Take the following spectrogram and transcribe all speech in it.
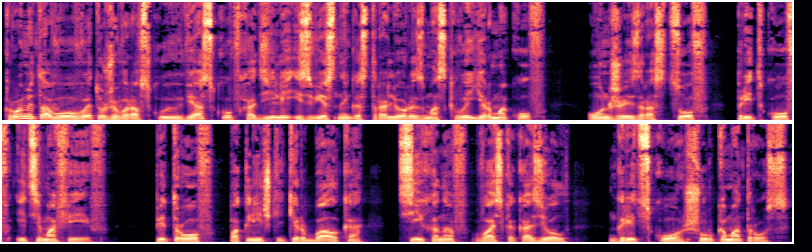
Кроме того, в эту же воровскую вязку входили известный гастролер из Москвы Ермаков, он же из Ростцов, Притков и Тимофеев – Петров по кличке Кирбалка, Тихонов, Васька Козел, Грицко, Шурка Матрос.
